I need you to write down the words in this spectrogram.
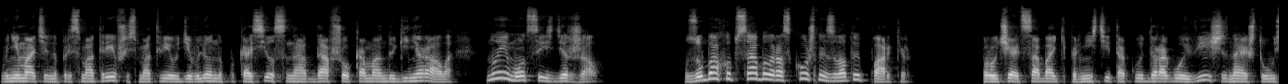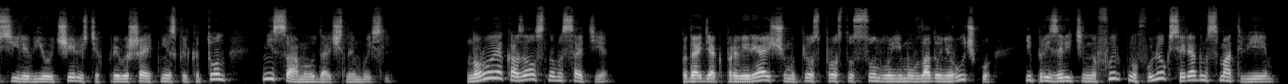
Внимательно присмотревшись, Матвей удивленно покосился на отдавшего команду генерала, но эмоции сдержал. В зубах у пса был роскошный золотой паркер. Поручать собаке принести такую дорогую вещь, зная, что усилие в его челюстях превышает несколько тонн, не самая удачная мысль. Но Рой оказался на высоте. Подойдя к проверяющему, пес просто сунул ему в ладонь ручку и, презрительно фыркнув, улегся рядом с Матвеем,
